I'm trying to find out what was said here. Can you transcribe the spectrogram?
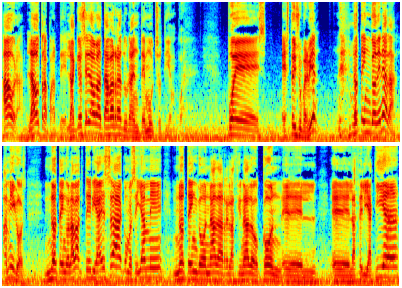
Ahora, la otra parte, la que os he dado la tabarra durante mucho tiempo. Pues estoy súper bien. No tengo de nada, amigos. No tengo la bacteria esa, como se llame, no tengo nada relacionado con eh, la celiaquía,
